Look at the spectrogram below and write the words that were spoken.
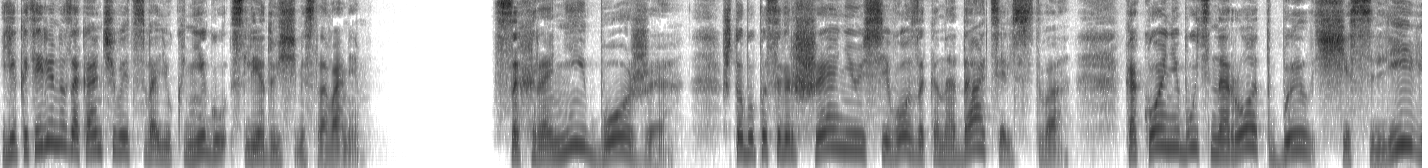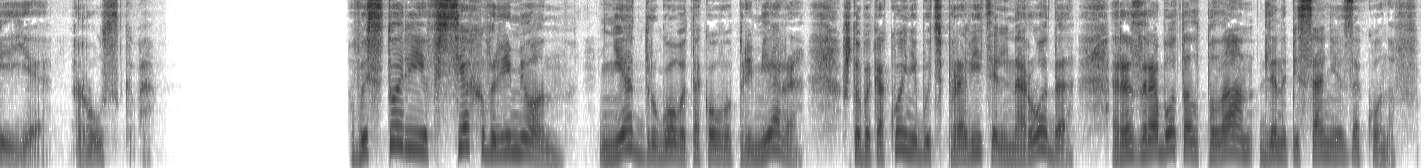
Екатерина заканчивает свою книгу следующими словами. «Сохрани, Боже, чтобы по совершению сего законодательства какой-нибудь народ был счастливее русского». В истории всех времен нет другого такого примера, чтобы какой-нибудь правитель народа разработал план для написания законов.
